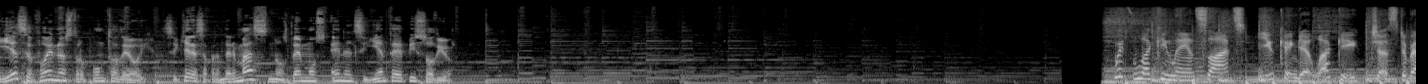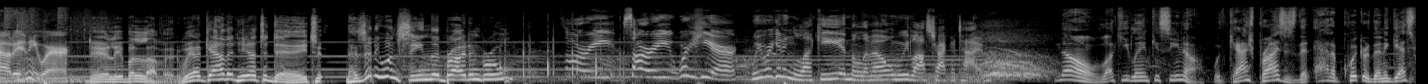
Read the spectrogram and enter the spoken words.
Y ese fue nuestro punto de hoy. Si quieres aprender más, nos vemos en el siguiente episodio. With lucky landslots, you can get lucky just about anywhere. Dearly beloved, we are gathered here today to. Has anyone seen the bride and groom? Sorry, sorry, we're here. We were getting lucky in the limo and we lost track of time. No, Lucky Land Casino, with cash prizes that add up quicker than a guest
